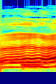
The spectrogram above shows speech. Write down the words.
But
